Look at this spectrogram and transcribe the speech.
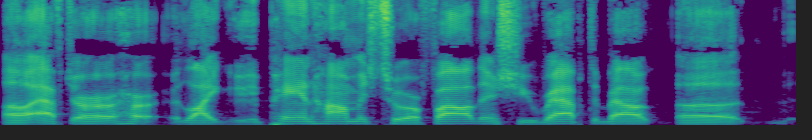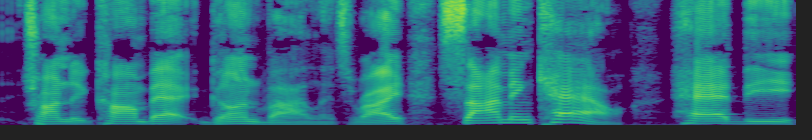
Uh, after her, her, like paying homage to her father, and she rapped about uh, trying to combat gun violence. Right? Simon Cowell had the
